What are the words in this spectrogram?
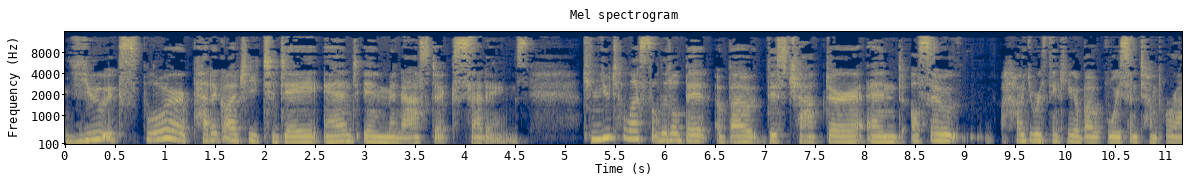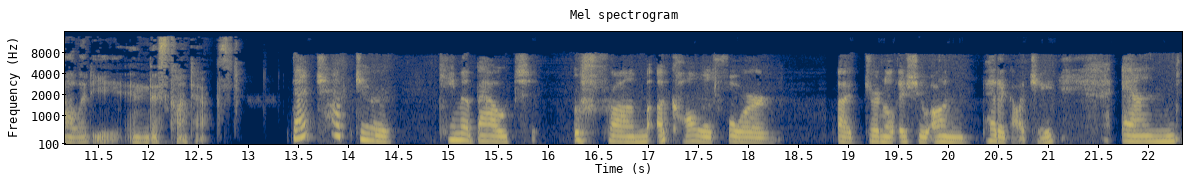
You explore pedagogy today and in monastic settings. Can you tell us a little bit about this chapter and also how you were thinking about voice and temporality in this context? That chapter came about from a call for a journal issue on pedagogy. And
